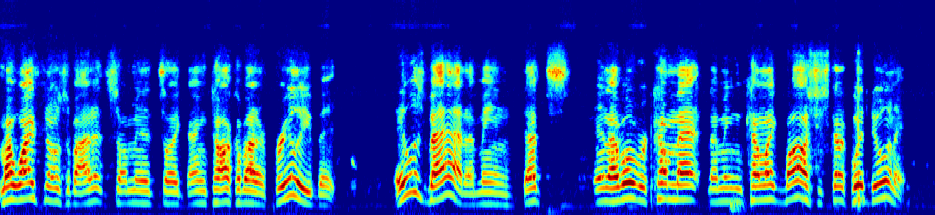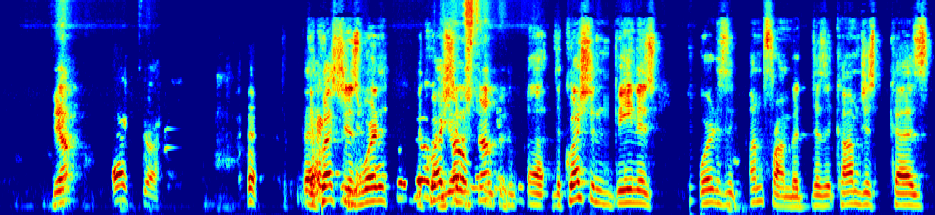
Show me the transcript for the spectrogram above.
my wife knows about it, so I mean, it's like I can talk about it freely, but it was bad. I mean, that's and I've overcome that. I mean, kind of like Bas, just got to quit doing it. Yep. Extra. the question is where the question uh, the question being is where does it come from? But does it come just because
